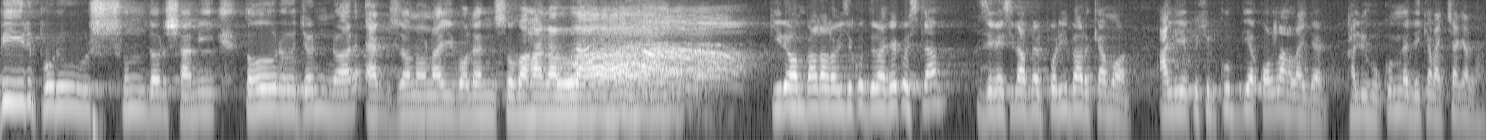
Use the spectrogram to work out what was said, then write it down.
বীর পুরুষ, সুন্দর স্বামী। তোর জন্য আর একজনও নাই বলেন সুবাহান আল্লাহ কীরকম বেড়ার ওই যে কুদ্দুর আগে কইছিলাম, যে গেছিল আপনার পরিবার কেমন? আলিয়ে কইছিল, কূপ দিয়া কল্লা হালাই দেন। খালি হুকুম না দেখে বাচ্চা গেলাম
